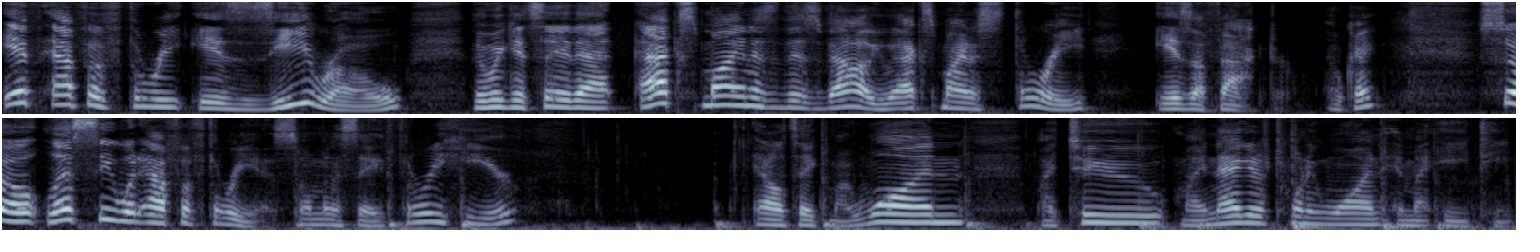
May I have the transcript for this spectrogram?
If f of 3 is 0, then we can say that x minus this value, x minus 3, is a factor. Okay, so let's see what f of 3 is. So I'm going to say 3 here, and I'll take my 1, my 2, my negative 21, and my 18.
